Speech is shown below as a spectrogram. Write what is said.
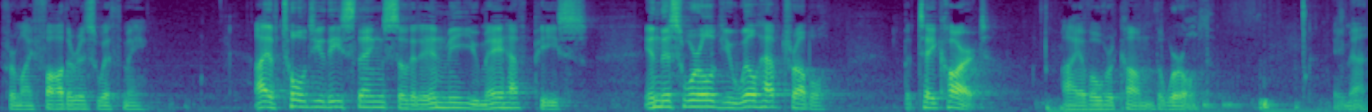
for my Father is with me. I have told you these things so that in me you may have peace. In this world you will have trouble, but take heart. I have overcome the world. Amen.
